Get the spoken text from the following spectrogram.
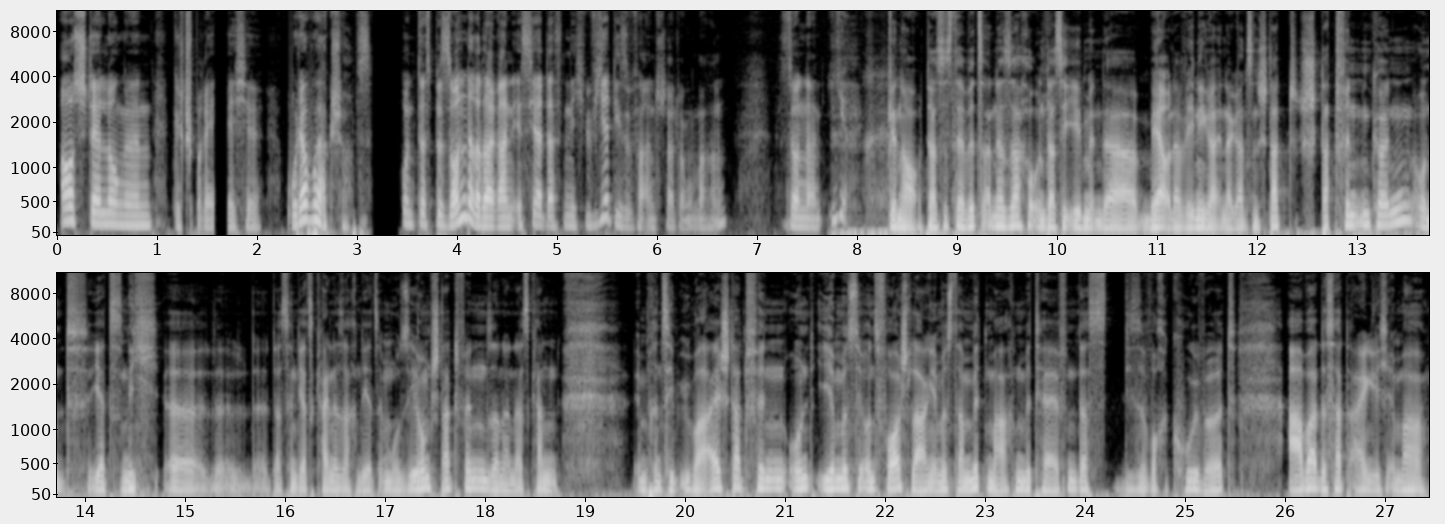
Ausstellungen, Gespräche oder Workshops. Und das Besondere daran ist ja, dass nicht wir diese Veranstaltung machen, sondern ihr. Genau, das ist der Witz an der Sache und dass sie eben in der mehr oder weniger in der ganzen Stadt stattfinden können und jetzt nicht, äh, das sind jetzt keine Sachen, die jetzt im Museum stattfinden, sondern das kann im Prinzip überall stattfinden und ihr müsst ihr uns vorschlagen, ihr müsst da mitmachen, mithelfen, dass diese Woche cool wird. Aber das hat eigentlich immer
